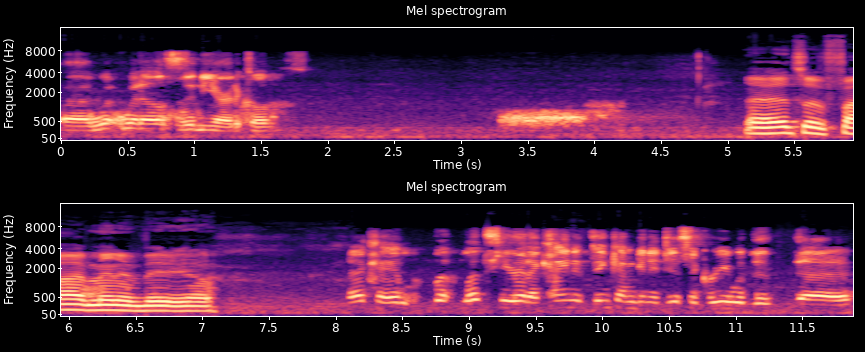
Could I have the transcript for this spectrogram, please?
uh, what, what else is in the article? Uh, it's a five minute video. Okay, let, let's hear it. I kind of think I'm going to disagree with the, the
